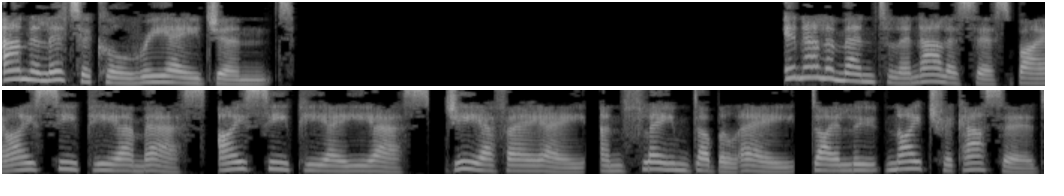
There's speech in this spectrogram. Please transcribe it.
Analytical reagent. In elemental analysis by ICP-MS, ICP-AES, GFAA, and flame AA, dilute nitric acid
